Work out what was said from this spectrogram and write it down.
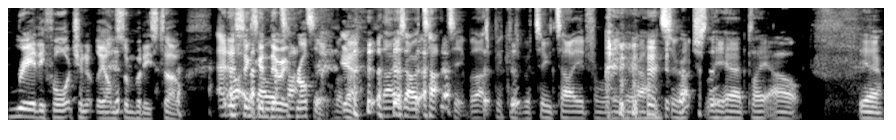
really fortunately on somebody's toe. Ederson can do it properly. Yeah, that is our tactic, but that's because we're too tired from running around to actually uh, play it out. Yeah.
